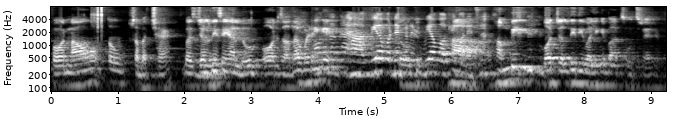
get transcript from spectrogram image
फॉर नाउ तो सब अच्छा है बस जल्दी से यहाँ लोग और ज़्यादा बढ़ेंगे हाँ, we are definitely we are working on it. हाँ, sir. हम भी बहुत जल्दी दिवाली के बाद सोच रहे हैं तो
